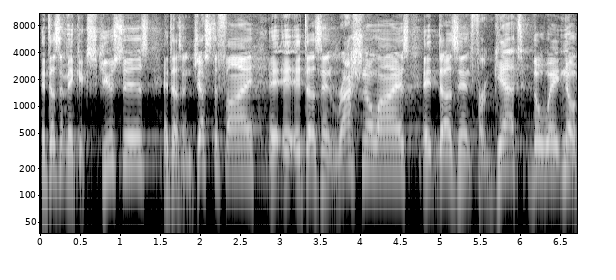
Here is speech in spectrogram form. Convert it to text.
It doesn't make excuses. It doesn't justify. It, it, doesn't rationalize. It doesn't forget the way. No,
